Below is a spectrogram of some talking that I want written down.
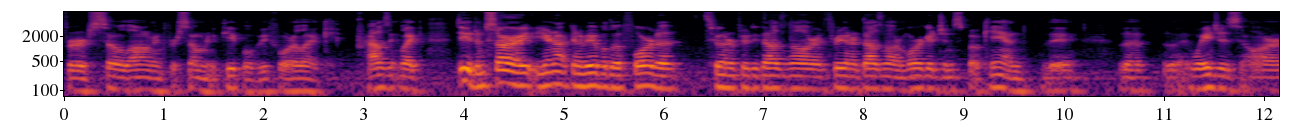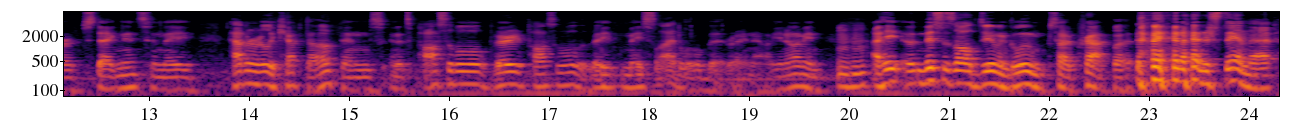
for so long and for so many people before like housing. Like, dude, I'm sorry, you're not going to be able to afford a $250000 or $300000 mortgage in Spokane. The, the the wages are stagnant and they haven't really kept up, and and it's possible, very possible that they may slide a little bit right now. You know, I mean. Mm-hmm. I hate and this is all doom and gloom type crap, but and I understand that.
